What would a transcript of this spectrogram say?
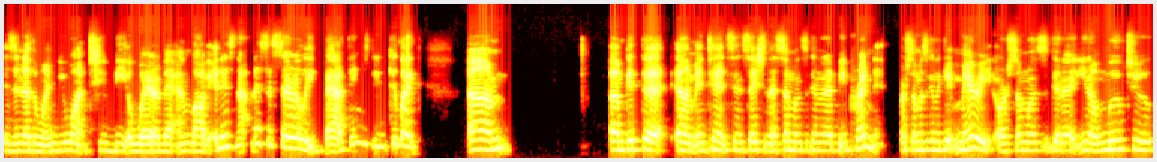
is another one. You want to be aware of that and log it. And it's not necessarily bad things. You could like um um, get the um, intense sensation that someone's to be pregnant or someone's to get married or someone's to, you know, move to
